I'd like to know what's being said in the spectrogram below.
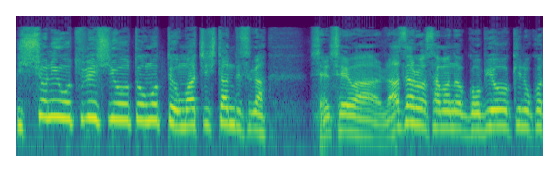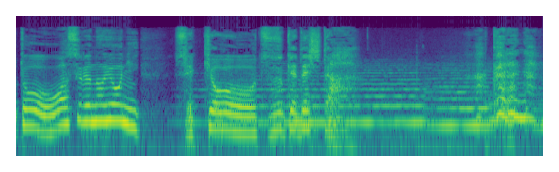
一緒にお連れしようと思ってお待ちしたんですが先生はラザロ様のご病気のことをお忘れのように説教をお続けでした。わからないわ。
